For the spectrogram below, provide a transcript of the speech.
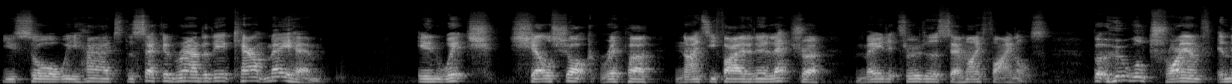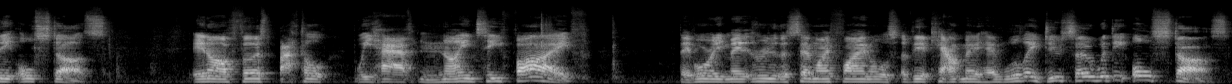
you saw we had the second round of the account Mayhem in which Shell Shock, Ripper, 95 and Electra made it through to the semi-finals. But who will triumph in the All-Stars? In our first battle, we have 95. They've already made it through to the semi-finals of the Account Mayhem. Will they do so with the All-Stars?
